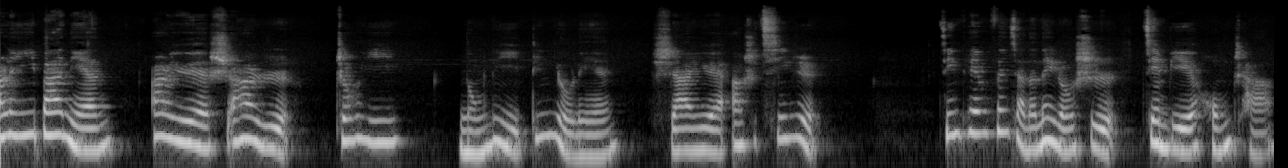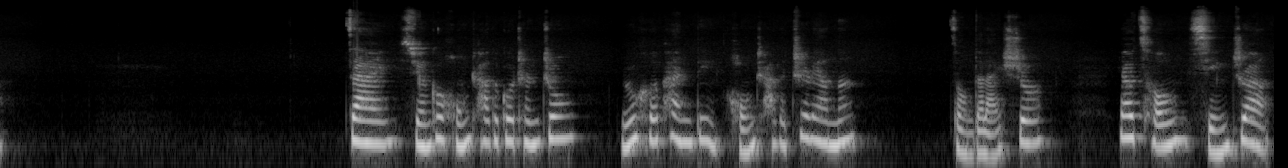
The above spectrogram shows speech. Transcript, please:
二零一八年二月十二日，周一，农历丁酉年十二月二十七日。今天分享的内容是鉴别红茶。在选购红茶的过程中，如何判定红茶的质量呢？总的来说，要从形状、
